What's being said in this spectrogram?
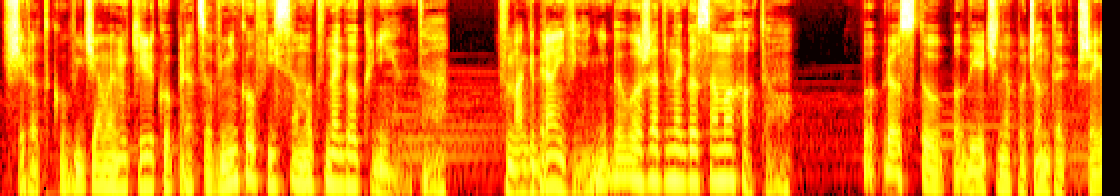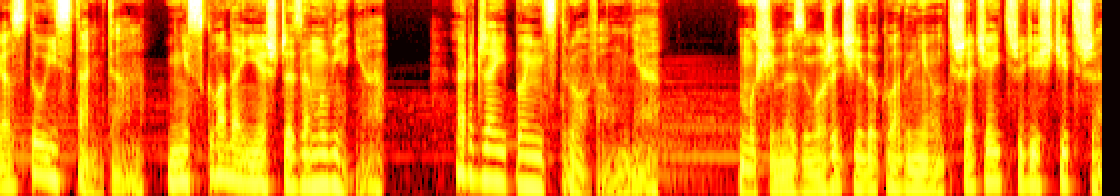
W środku widziałem kilku pracowników i samotnego klienta. W McDrive'ie nie było żadnego samochodu. Po prostu podjedź na początek przejazdu i stań tam. Nie składaj jeszcze zamówienia. RJ poinstruował mnie. Musimy złożyć je dokładnie o 3.33.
